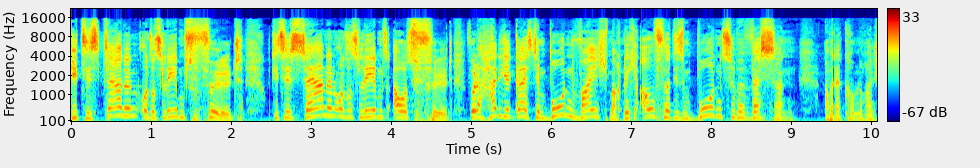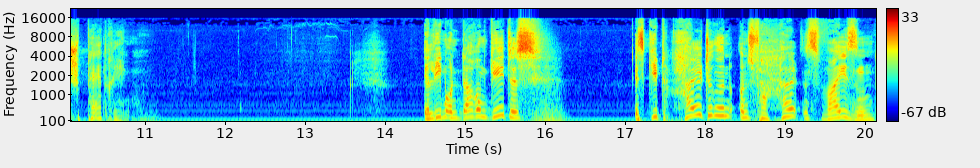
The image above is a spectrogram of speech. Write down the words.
die Zisternen unseres Lebens füllt, die Zisternen unseres Lebens ausfüllt, wo der Heilige Geist den Boden weich macht, nicht aufhört, diesen Boden zu bewässern. Aber da kommt noch ein Spätregen. Ihr Lieben, und darum geht es. Es gibt Haltungen und Verhaltensweisen,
